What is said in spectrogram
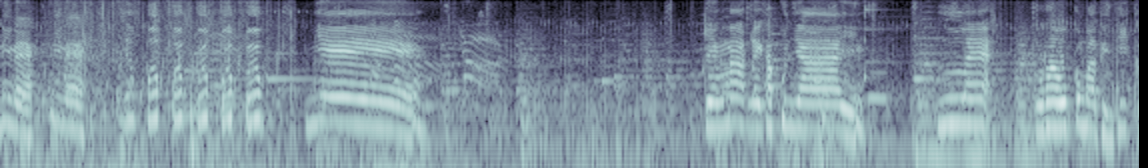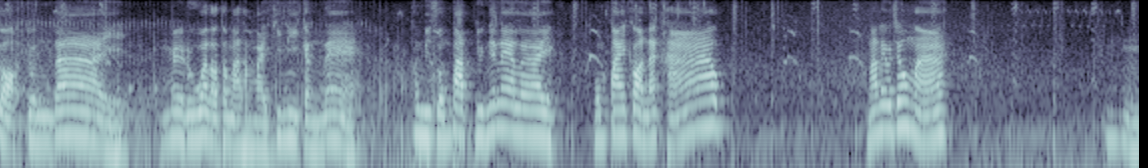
นี่แน่ นี่แน่นึกปึ๊บปึ๊บปึ๊บปึ๊บปึ๊บเย่เก่งมากเลยครับคุณยาย และเราก็มาถึงที่เกาะจนได้ ไม่รู้ว่าเราจะมาทำไมที่นี่กันแน่ ต้องมีสมบัติอยู่แน่ๆเลย ผมไปก่อนนะครับ มาเร็วเจ้าหมาอื้อหือ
